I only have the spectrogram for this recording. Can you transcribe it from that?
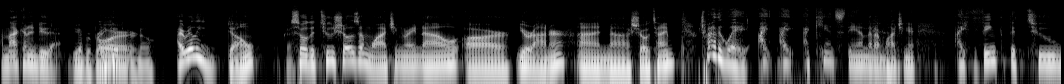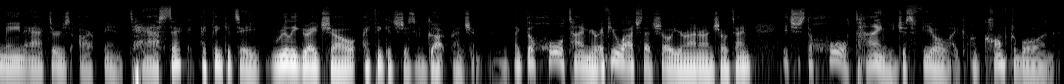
I'm not going to do that. do you ever break it or no? I really don't. Okay. So the two shows I'm watching right now are Your Honor on uh, Showtime, which by the way, I, I I can't stand that I'm watching it. I think the two main actors are fantastic. I think it's a really great show. I think it's just gut wrenching. Like the whole time you're, if you watch that show, Your Honor on Showtime, it's just the whole time you just feel like uncomfortable and,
